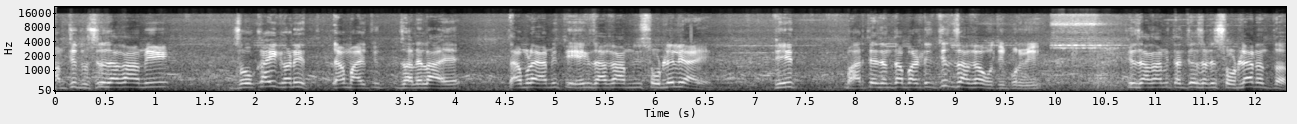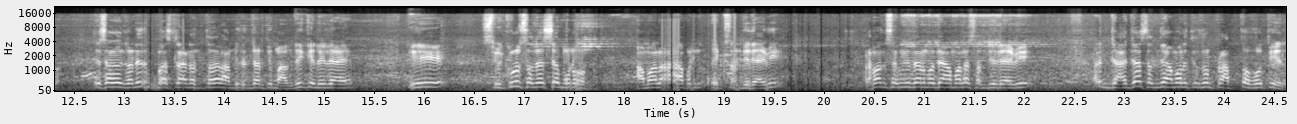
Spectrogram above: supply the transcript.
आमची दुसरी जागा आम्ही जो काही गणित या माहितीत झालेला आहे त्यामुळे आम्ही ती एक जागा आम्ही सोडलेली आहे. ती भारतीय जनता पार्टीचीच जागा होती पूर्वी. ती जागा आम्ही त्यांच्यासाठी सोडल्यानंतर ते सगळं गणित बसल्यानंतर आम्ही त्यांच्यावरती मागणी केलेली आहे की स्वीकृत सदस्य म्हणून आम्हाला आपण एक संधी द्यावी. क्रमांक संविधानमध्ये आम्हाला संधी द्यावी. आणि ज्या ज्या संधी आम्हाला तिथून प्राप्त होतील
